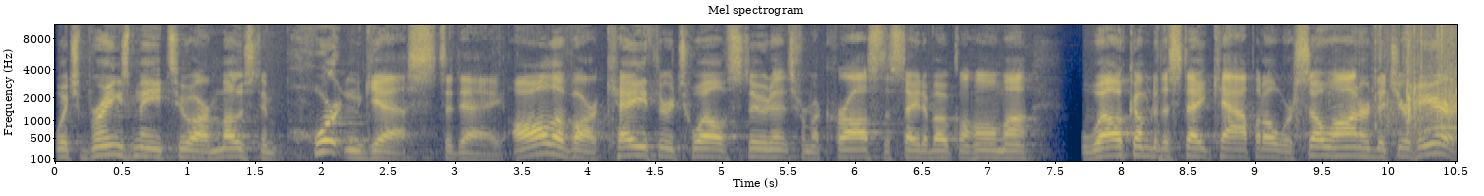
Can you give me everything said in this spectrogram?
Which brings me to our most important guests today. All of our K through 12 students from across the state of Oklahoma. Welcome to the state capitol. We're so honored that you're here.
